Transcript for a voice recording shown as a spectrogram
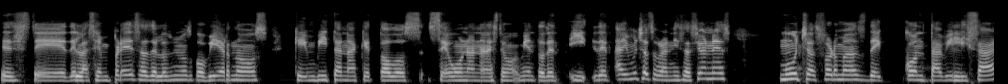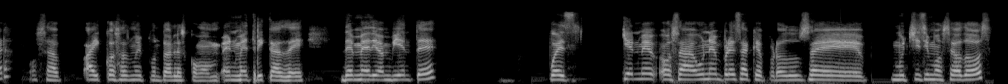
este, de las empresas, de los mismos gobiernos que invitan a que todos se unan a este movimiento. y hay muchas organizaciones, muchas formas de contabilizar, o sea, hay cosas muy puntuales como en métricas de, de medio ambiente, pues ¿quién me, o sea, una empresa que produce muchísimo CO2,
